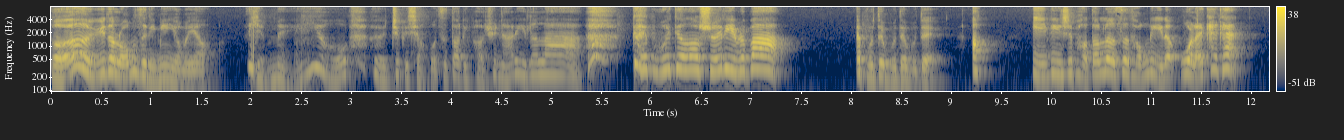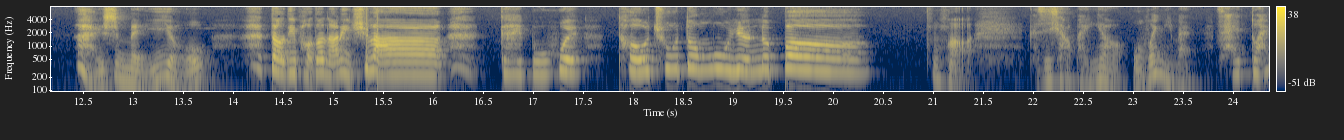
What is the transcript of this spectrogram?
鳄鱼的笼子里面有没有？也没有。呃，这个小猴子到底跑去哪里了啦？该不会掉到水里了吧？哎，不对，不对，不对啊！一定是跑到垃圾桶里了。我来看看，还是没有。到底跑到哪里去啦？该不会逃出动物园了吧？哈，可是小朋友，我问你们，才短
